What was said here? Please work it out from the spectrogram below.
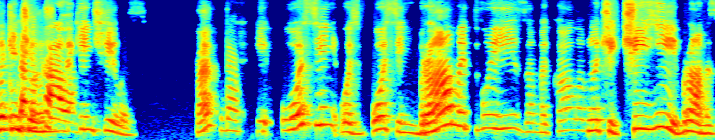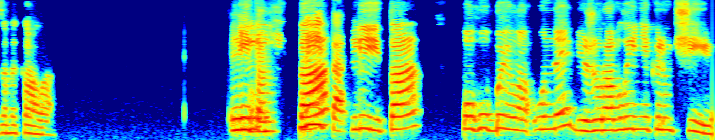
Закінчилось. закінчилось. Так? Да. І осінь, ось осінь брами твої замикала вночі. Чиї брами замикала? Літо. Та Літо. літа погубила у небі журавлині ключі.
